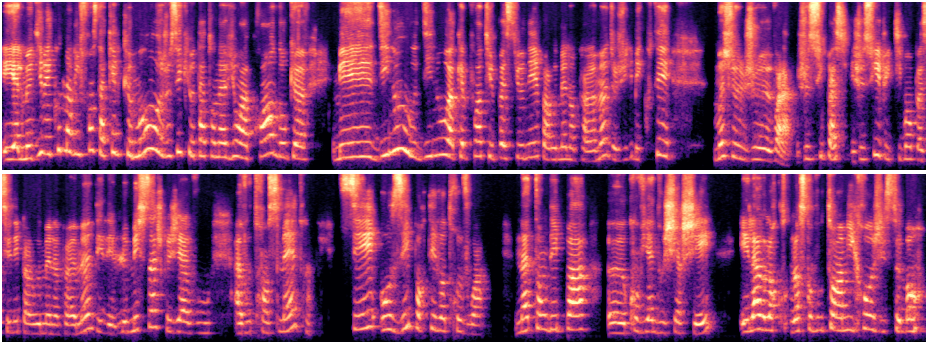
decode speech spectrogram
et elle me dit, écoute Marie-France, tu as quelques mots, je sais que tu as ton avion à prendre, donc, euh, mais dis-nous, dis-nous à quel point tu es passionnée par le Women Empowerment. Je lui dis, écoutez, moi, je, voilà, je, suis effectivement passionnée par le Women Empowerment et le message que j'ai à vous, à transmettre, c'est oser porter votre voix. N'attendez pas euh, qu'on vienne vous chercher. Et là, lorsqu'on vous tend un micro, justement,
